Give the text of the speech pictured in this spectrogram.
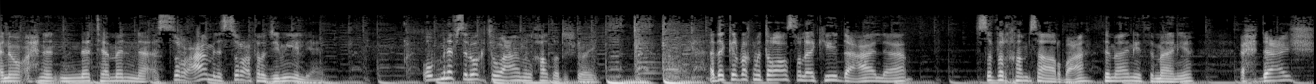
إنه إحنا نتمنى السرعة عامل السرعة ترى جميل يعني. وبنفس الوقت هو عامل خطر شوي. أذكر رقم التواصل أكيد على صفر خمسة أربعة ثمانية ثمانية أحدعش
